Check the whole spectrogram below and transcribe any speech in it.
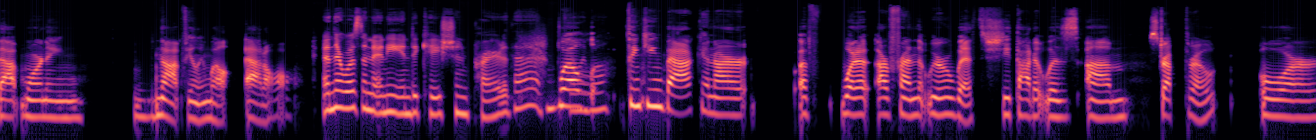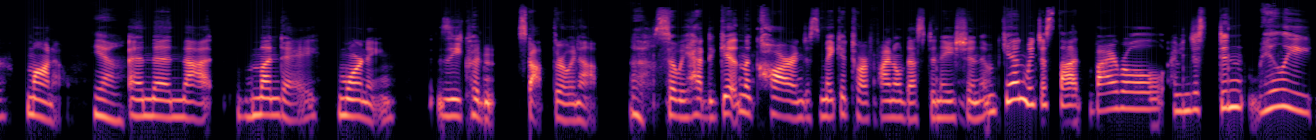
that morning not feeling well at all. And there wasn't any indication prior to that? Well, well? thinking back and our uh, what our friend that we were with, she thought it was um, strep throat or mono. Yeah. And then that Monday morning, Z couldn't stop throwing up. Ugh. So we had to get in the car and just make it to our final destination. And again, we just thought viral. I mean, just didn't really.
